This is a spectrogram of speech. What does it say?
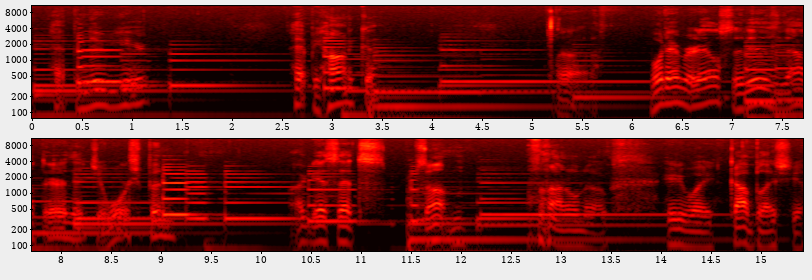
Happy New Year, Happy Hanukkah, uh, whatever else it is out there that you're worshiping. I guess that's something. I don't know. Anyway, God bless you.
